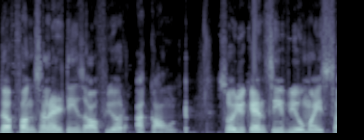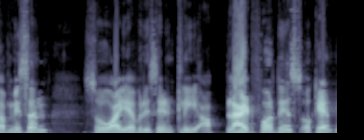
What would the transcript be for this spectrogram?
the functionalities of your account. So you can see view my submission. So i have recently applied for this okay?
